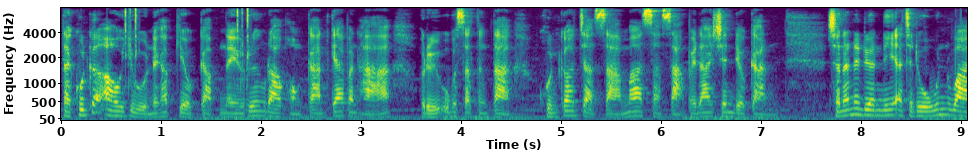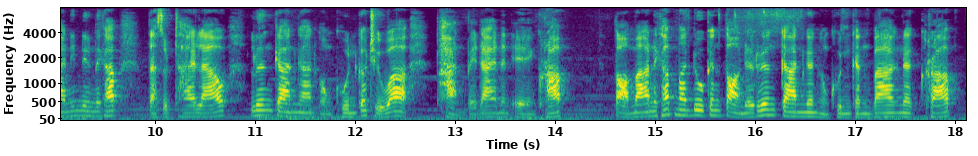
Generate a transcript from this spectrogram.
แต่คุณก็เอาอยู่นะครับเกี่ยวกับในเรื่องราวของการแก้ปัญหา หรืออุปสรรคต่างๆ คุณก็จะสามารถสะสางไปได้เช่นเดียวกันฉะนั้นในเดือนนี้อาจจะดูวุ่นวายนิดนึงนะครับ แต่สุดท้ายแล้วเรื่องการงานของคุณก็ถือว่าผ่านไปได้นั่นเองครับ ต่อมานะครับมาดูกันต่อในเรื่องการเงินของคุณกันบ้างนะครับ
